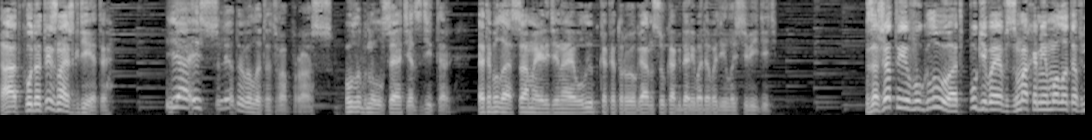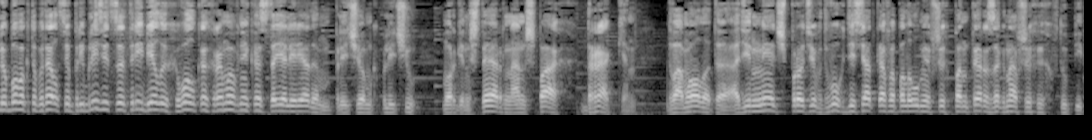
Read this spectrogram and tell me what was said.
«А откуда ты знаешь, где это?» «Я исследовал этот вопрос», — улыбнулся отец Дитер. Это была самая ледяная улыбка, которую Гансу когда-либо доводилось видеть. Зажатые в углу, отпугивая взмахами молотов любого, кто пытался приблизиться, три белых волка-храмовника стояли рядом, плечом к плечу. Моргенштерн, Аншпах, Дракен. Два молота, один меч против двух десятков ополоумевших пантер, загнавших их в тупик.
